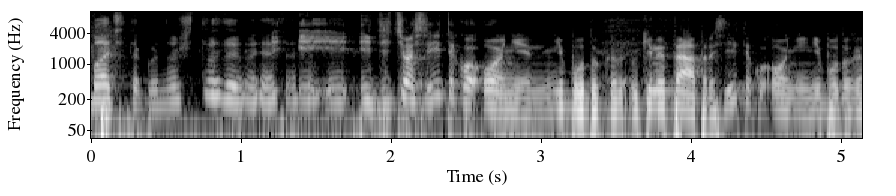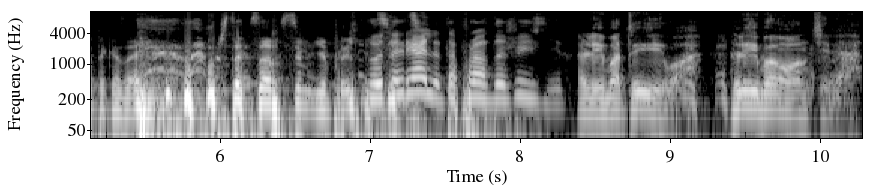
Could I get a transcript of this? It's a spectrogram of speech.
Батя такой, ну что ты, меня?» і, дзіцё сидзіць такое о не не буду у кінотэатры сидзіць такой о не не буду гэта казаць што зараз мне прылеціць Ну это реально, это правда жизни. Либо ты его, либо он тебя.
